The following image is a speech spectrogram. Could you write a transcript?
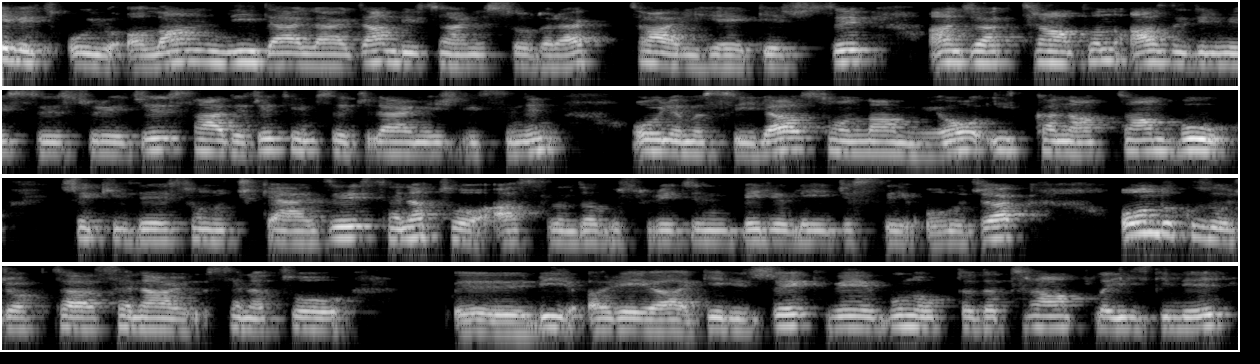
evet oyu alan liderlerden bir tanesi olarak tarihe geçti. Ancak Trump'ın azledilmesi süreci sadece Temsilciler Meclisi'nin oylamasıyla sonlanmıyor. İlk kanattan bu şekilde sonuç geldi. Senato aslında bu sürecin belirleyicisi olacak. 19 Ocak'ta Senar, Senato e, bir araya gelecek ve bu noktada Trump'la ilgili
